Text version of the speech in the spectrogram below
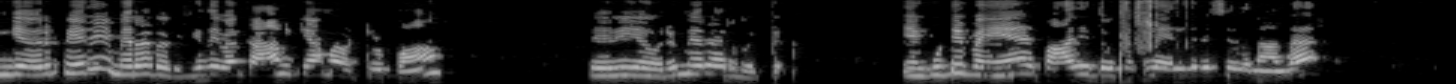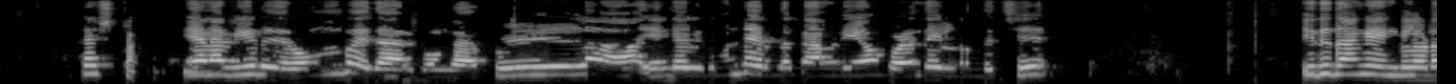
இங்க ஒரு பெரிய மிரர் இருக்கு. இது இவன் காமிக்காம விட்டுருப்பான். பெரிய ஒரு மிரர் இருக்கு. என் குட்டி பையன் பாதி தூக்கத்துல எந்திரிச்சதுனால கஷ்டம். ஏன்னா வீடு ரொம்ப இதா இருக்குங்க. ஃபுல்லா எங்களுக்கு முன்ன இருந்த ஃபேமிலியும் குழந்தைகள் இருந்துச்சு. இதுதாங்க எங்களோட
